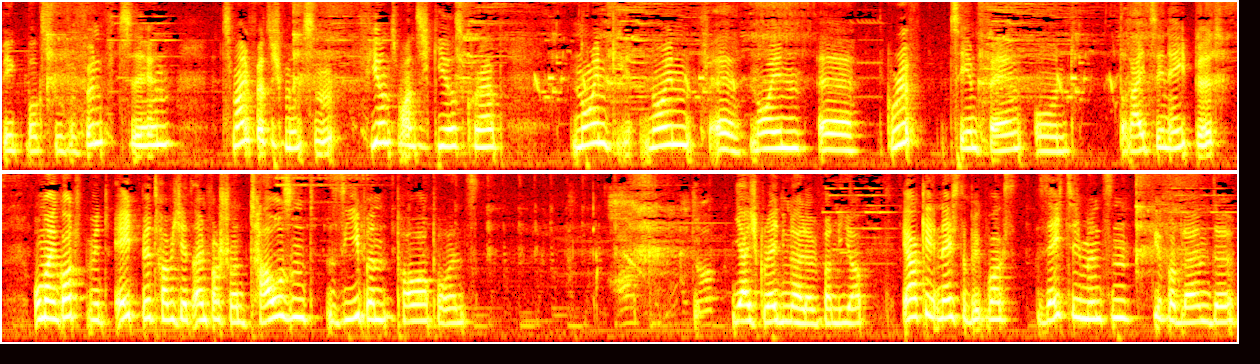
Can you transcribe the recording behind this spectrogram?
Big Box Stufe 15, 42 Münzen, 24 Gear Scrap, 9, 9, äh, 9 äh, Griff, 10 Fang und 13 8-Bit. Oh mein Gott, mit 8-Bit habe ich jetzt einfach schon 1007 Powerpoints. Ja, ich grade ihn halt einfach nie ab. Ja, okay, nächste Big Box. 60 Münzen, 4 verbleibende,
